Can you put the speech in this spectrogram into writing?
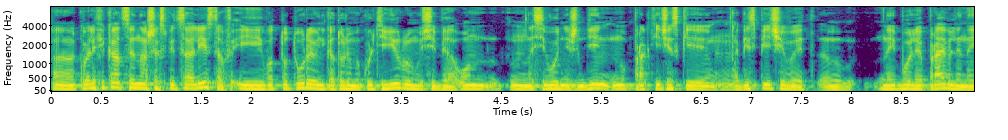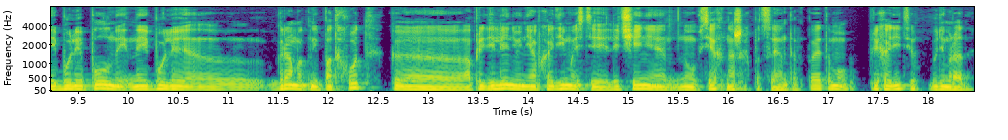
э, квалификация наших специалистов и вот тот уровень, который мы культивируем у себя, он на сегодняшний день ну, практически обеспечивает э, наиболее правильный, наиболее полный, наиболее э, грамотный подход к э, определению необходимости лечения ну, всех наших пациентов. Поэтому приходите, будем рады.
